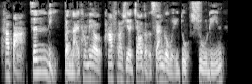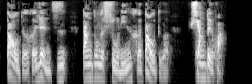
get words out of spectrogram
他把真理本来他们要哈佛大学要教导的三个维度——属灵、道德和认知当中的属灵和道德相对化。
